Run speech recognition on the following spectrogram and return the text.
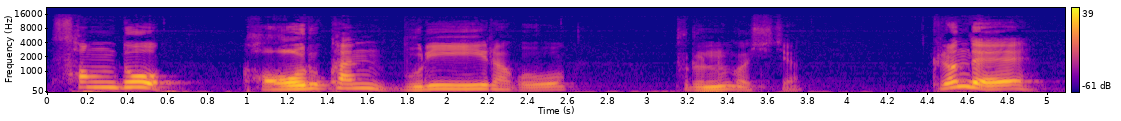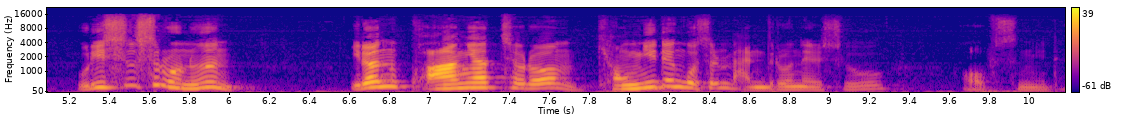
성도 거룩한 무리라고 부르는 것이죠. 그런데 우리 스스로는 이런 광야처럼 격리된 곳을 만들어낼 수 없습니다.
